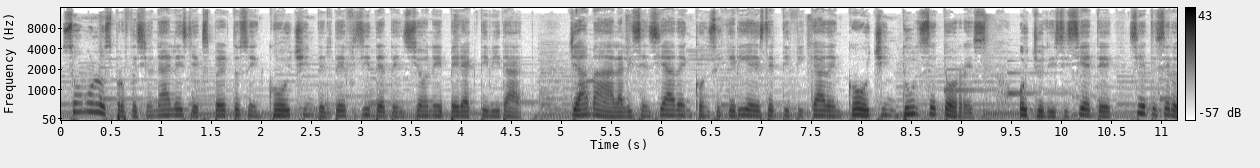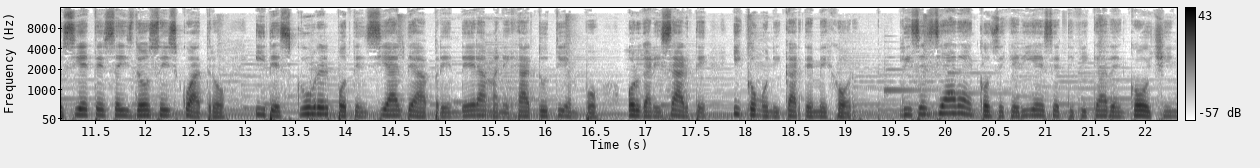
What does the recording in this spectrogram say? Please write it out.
somos los profesionales y expertos en coaching del déficit de atención e hiperactividad. Llama a la licenciada en Consejería y certificada en Coaching Dulce Torres 817-707-6264 y descubre el potencial de aprender a manejar tu tiempo, organizarte y comunicarte mejor. Licenciada en Consejería y certificada en Coaching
